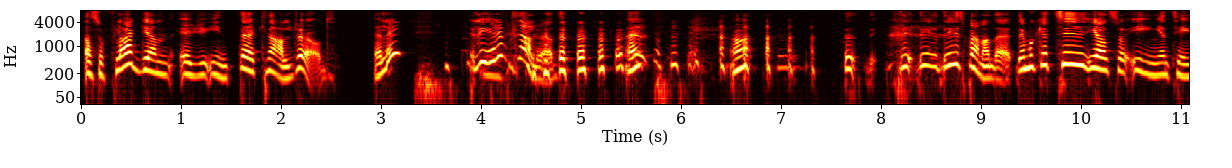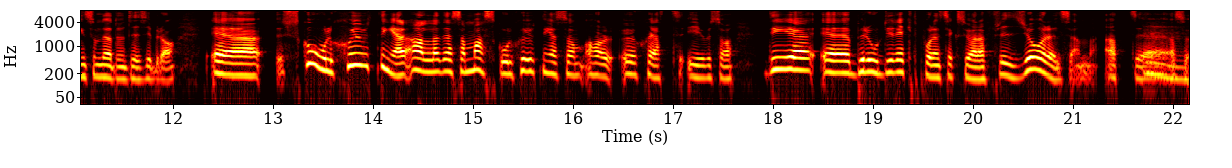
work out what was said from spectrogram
alltså flaggen är ju inte knallröd, eller? Eller är den knallröd? Nej? Ja det, det, det, är spännande. Demokrati är alltså ingenting som nödvändigtvis är bra. Eh, skolskjutningar, alla dessa masskolskjutningar som har eh, skett i USA, det eh, beror direkt på den sexuella frigörelsen. Att, eh, mm. alltså,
